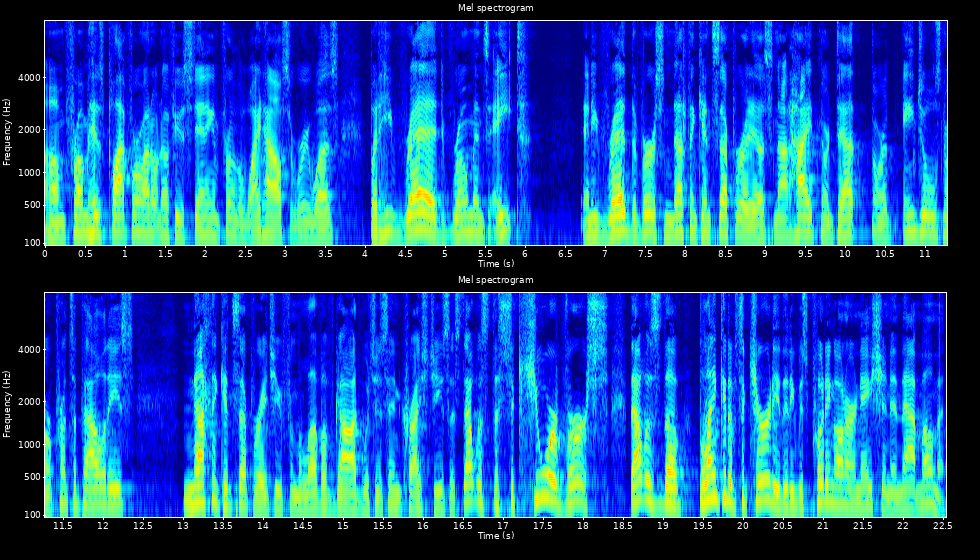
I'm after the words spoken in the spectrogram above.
um, from his platform? I don't know if he was standing in front of the White House or where he was, but he read Romans 8 and he read the verse, Nothing can separate us, not height, nor depth, nor angels, nor principalities. Nothing can separate you from the love of God which is in Christ Jesus. That was the secure verse. That was the blanket of security that he was putting on our nation in that moment.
